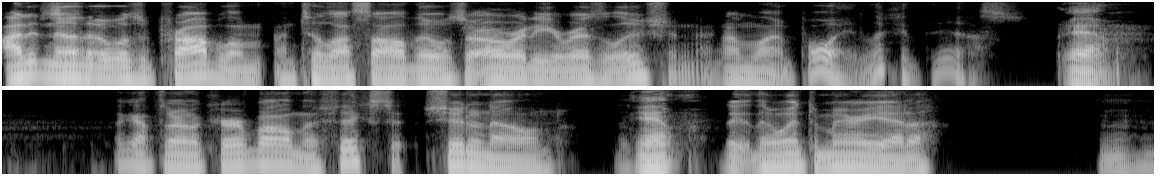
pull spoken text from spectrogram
I didn't know there was a problem until I saw there was already a resolution, and I'm like, boy, look at this. Yeah. I got thrown a curveball and they fixed it. Should have known. Yeah. They, they went to Marietta. Mm-hmm.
